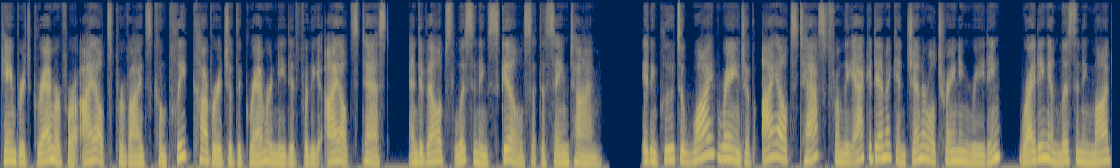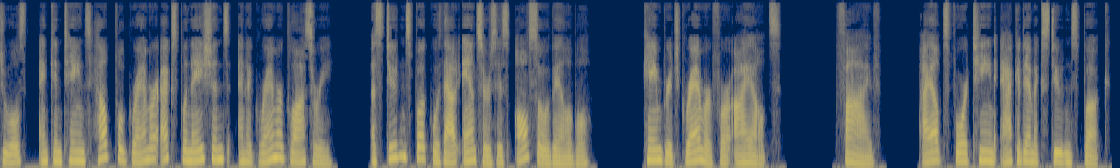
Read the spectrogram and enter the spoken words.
Cambridge Grammar for IELTS provides complete coverage of the grammar needed for the IELTS test and develops listening skills at the same time. It includes a wide range of IELTS tasks from the academic and general training reading, writing, and listening modules, and contains helpful grammar explanations and a grammar glossary. A student's book without answers is also available. Cambridge Grammar for IELTS. 5. IELTS 14 Academic Students Book.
